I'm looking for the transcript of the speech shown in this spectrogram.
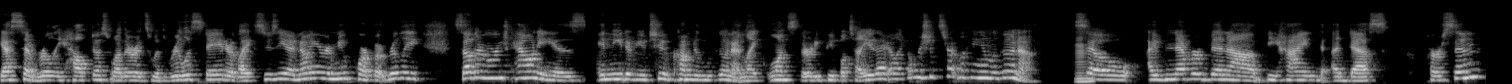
guests have really helped us, whether it's with real estate or like, Susie, I know you're in Newport, but really Southern Orange County is in need of you too. Come to Laguna. And like once 30 people tell you that, you're like, oh, we should start looking in Laguna. Mm-hmm. So I've never been a behind a desk person.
